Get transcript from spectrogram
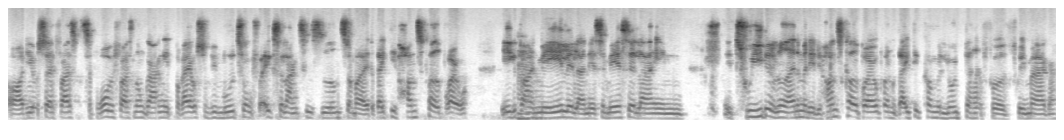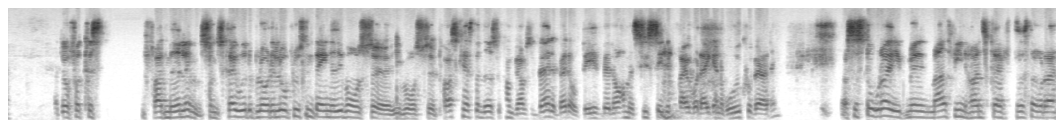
audio, så, er faktisk, så bruger vi faktisk nogle gange et brev, som vi modtog for ikke så lang tid siden, som er et rigtig håndskrevet brev. Ikke bare en mm. mail eller en sms eller en, et tweet eller noget andet, men et håndskrevet brev på en rigtig konvolut, der havde fået frimærker. Og det var fra, Christ, fra et medlem, som skrev ud af det blå. Det lå pludselig en dag nede i vores, øh, i vores øh, postkasse dernede, og så kom vi op og sagde, hvad er det, hvad er det, det? Hvornår har man sidst set et brev, hvor der ikke er en rodekuvert, ikke? Og så stod der i, med en meget fin håndskrift, så stod der,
